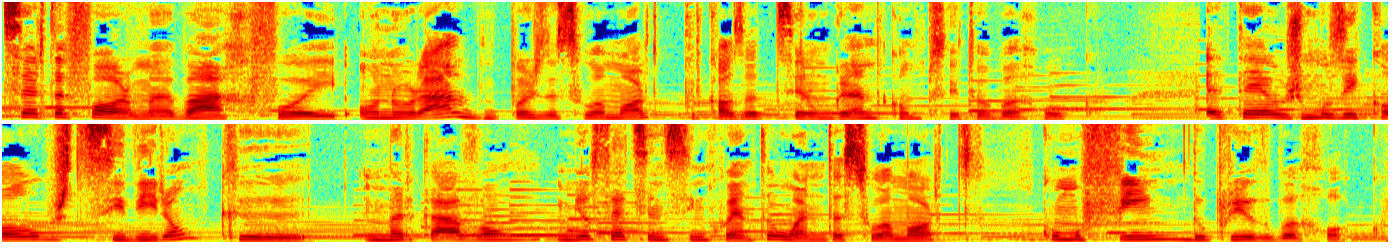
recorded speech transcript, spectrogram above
De certa forma, Bach foi honorado depois da sua morte por causa de ser um grande compositor barroco. Até os musicólogos decidiram que marcavam 1750, o ano da sua morte, como o fim do período barroco.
